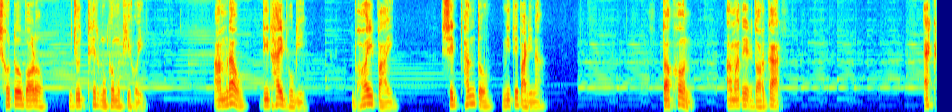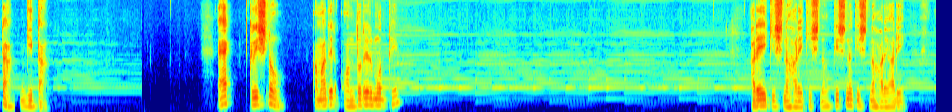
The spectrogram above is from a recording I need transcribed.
ছোট বড় যুদ্ধের মুখোমুখি হই। আমরাও দ্বিধায় ভুগি, ভয় পাই সিদ্ধান্ত নিতে পারি না। তখন আমাদের দরকার একটা গীতা। এক কৃষ্ণ আমাদের অন্তরের মধ্যে হরে কৃষ্ণ হরে কৃষ্ণ কৃষ্ণ কৃষ্ণ, হরে হরে।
